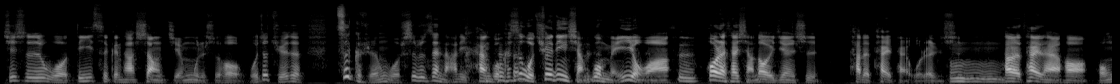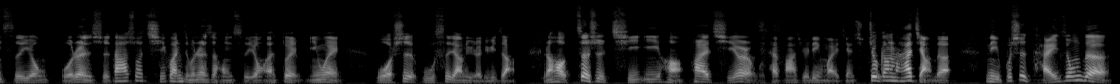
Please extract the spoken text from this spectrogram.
其实我第一次跟他上节目的时候，我就觉得这个人我是不是在哪里看过？可是我确定想过没有啊？是，后来才想到一件事。他的太太我认识，他的太太哈洪慈庸我认识。大家说奇怪，你怎么认识洪慈庸？哎，对，因为我是五四两旅的旅长。然后这是其一哈，后来其二我才发觉另外一件事，就刚才他讲的，你不是台中的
